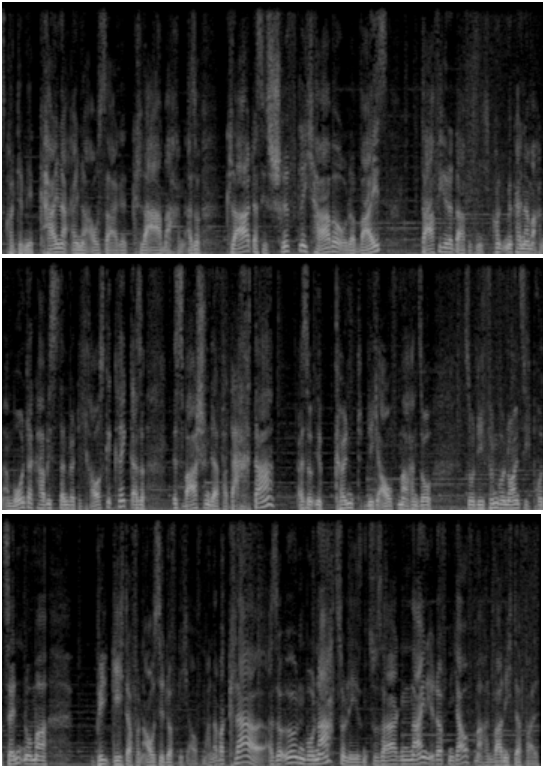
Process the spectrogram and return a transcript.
es konnte mir keiner eine Aussage klar machen. Also klar, dass ich es schriftlich habe oder weiß, darf ich oder darf ich nicht. Konnte mir keiner machen. Am Montag habe ich es dann wirklich rausgekriegt. Also es war schon der Verdacht da. Also ihr könnt nicht aufmachen. So, so die 95-Prozent-Nummer gehe ich davon aus, ihr dürft nicht aufmachen. Aber klar, also irgendwo nachzulesen, zu sagen, nein, ihr dürft nicht aufmachen, war nicht der Fall.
